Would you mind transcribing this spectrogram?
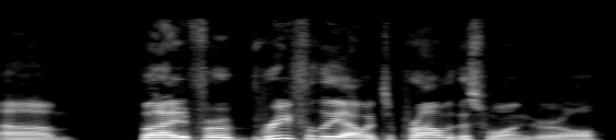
Um, but I, for briefly, I went to prom with this one girl,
